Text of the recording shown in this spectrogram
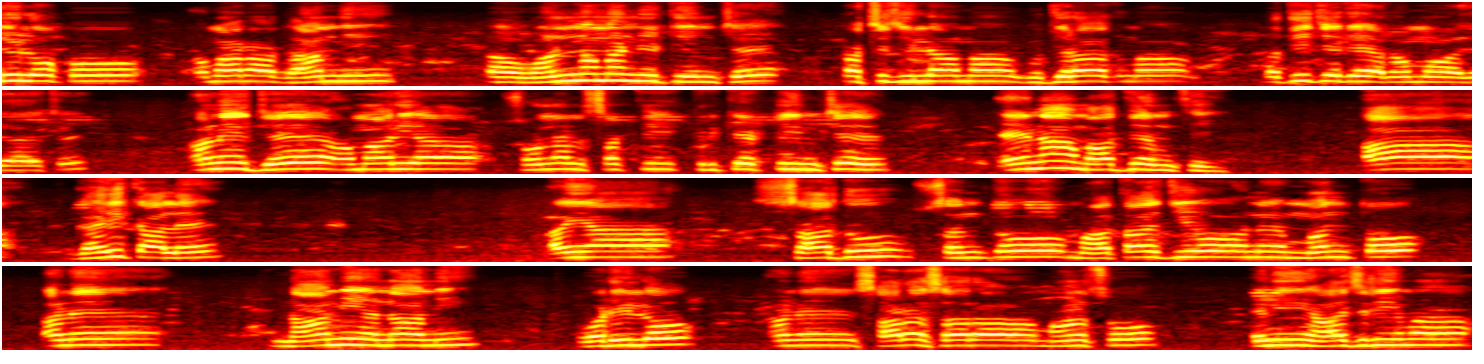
એ લોકો અમારા ગામની વર્ણમણની ટીમ છે. કચ્છ જિલ્લામાં, ગુજરાતમાં બધી જગ્યાએ રમવા જાય છે. અને જે અમારી આ સોનલ શક્તિ ક્રિકેટ ટીમ છે, એના માધ્યમથી આ ગઈકાલે અહીંયા સાધુ, સંતો, માતાજીઓ અને મંતો અને નામી, અનામી, વડીલો અને સારા સારા માણસો એની હાજરીમાં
